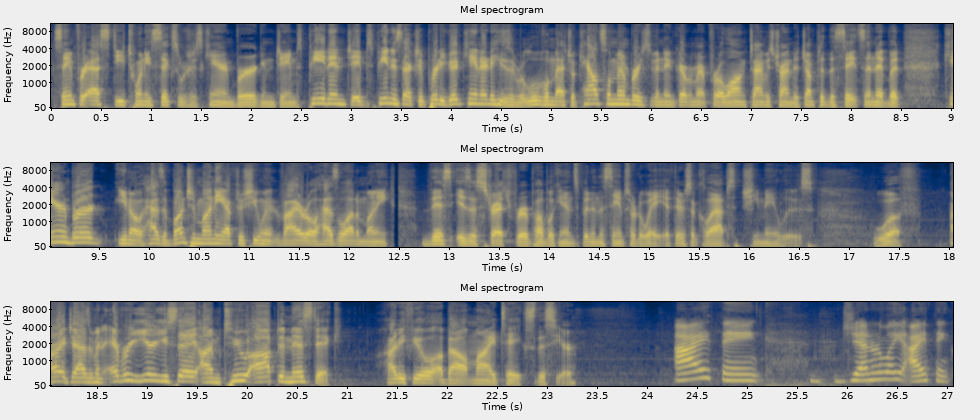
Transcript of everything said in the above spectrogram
Same for SD twenty six, which is Karen Berg and James Peden. James Peden is actually a pretty good candidate. He's a Louisville Metro Council member. He's been in government for a long time. He's trying to jump to the state senate it. But Karen Berg, you know, has a bunch of money after she went viral, has a lot of money. This is a stretch for Republicans, but in the same sort of way, if there's a collapse, she may lose. Woof. All right, Jasmine, every year you say I'm too optimistic. How do you feel about my takes this year? I think generally I think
